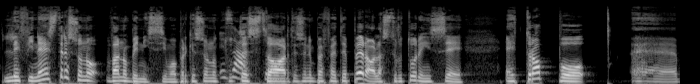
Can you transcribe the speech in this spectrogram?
le finestre sono, vanno benissimo perché sono tutte Esatto. storte, sono imperfette, però la struttura in sé è troppo eh,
